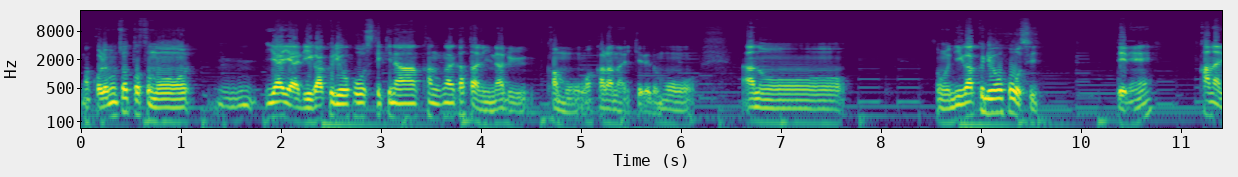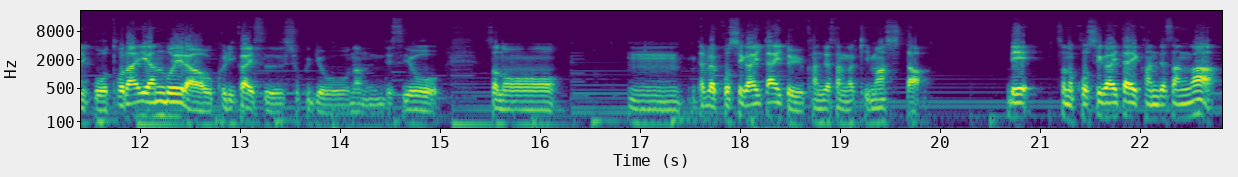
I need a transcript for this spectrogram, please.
まあこれもちょっとその、やや理学療法士的な考え方になるかもわからないけれども、あの、その理学療法士ってね、かなりこうトライアンドエラーを繰り返す職業なんですよ。その、うん、例えば腰が痛いという患者さんが来ました。で、その腰が痛い患者さんが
